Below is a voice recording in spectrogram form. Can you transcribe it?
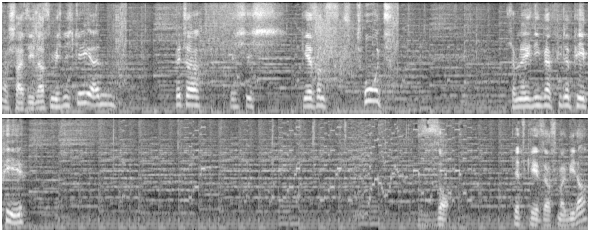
Na oh, scheiße, ich lasse mich nicht gehen. Bitte, ich, ich gehe sonst tot. Ich habe nämlich nicht mehr viele PP. So. Jetzt geht es erstmal wieder.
